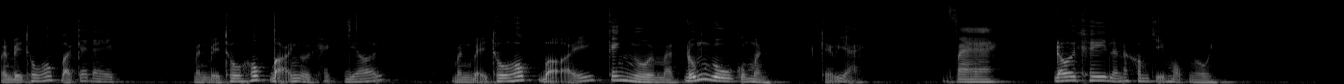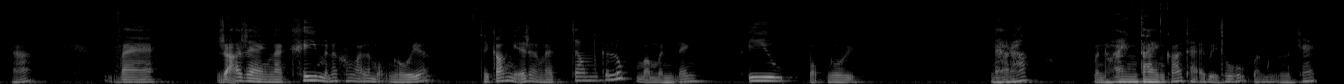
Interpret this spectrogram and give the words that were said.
mình bị thu hút bởi cái đẹp mình bị thu hút bởi người khác giới mình bị thu hút bởi cái người mà đúng gu của mình kiểu vậy. Và đôi khi là nó không chỉ một người. Đó. Và rõ ràng là khi mà nó không phải là một người á thì có nghĩa rằng là trong cái lúc mà mình đang yêu một người nào đó mình hoàn toàn có thể bị thu hút bởi một người khác.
